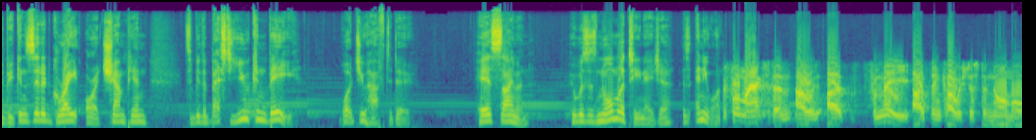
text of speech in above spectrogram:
To be considered great or a champion, to be the best you can be, what do you have to do? Here's Simon, who was as normal a teenager as anyone. Before my accident, I was, for me, I think I was just a normal,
